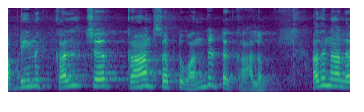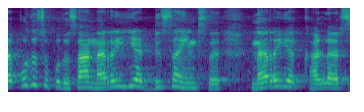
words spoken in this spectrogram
அப்படின்னு கல்ச்சர் கான்செப்ட் வந்துட்ட காலம். அதனால புதுசு புதுசாக நிறைய டிசைன்ஸு நிறைய கலர்ஸ்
